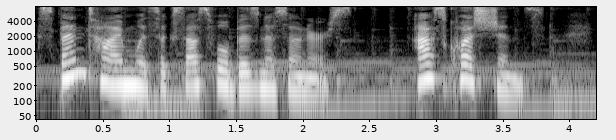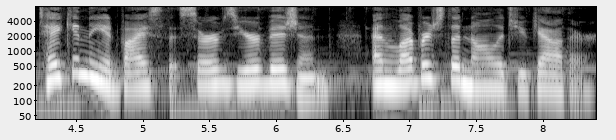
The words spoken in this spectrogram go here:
Spend time with successful business owners. Ask questions. Take in the advice that serves your vision and leverage the knowledge you gather.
